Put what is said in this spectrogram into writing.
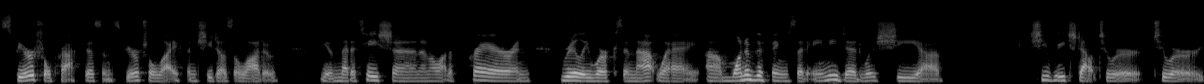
spiritual practice and spiritual life and she does a lot of you know meditation and a lot of prayer and really works in that way um, one of the things that amy did was she uh, she reached out to her to her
